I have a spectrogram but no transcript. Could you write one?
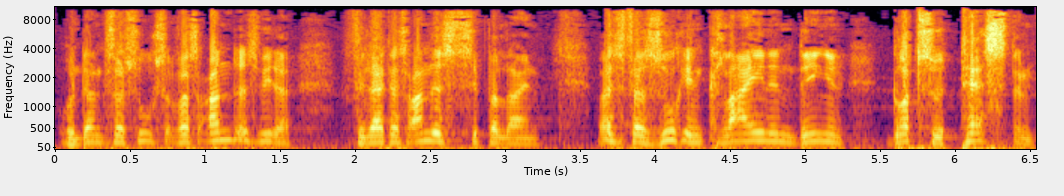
Und dann versuchst du was anderes wieder. Vielleicht das anderes Zipperlein. Weißt versuch in kleinen Dingen Gott zu testen.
